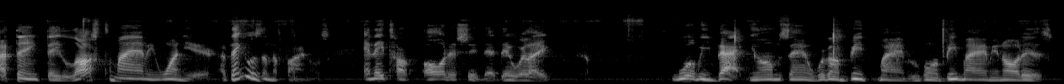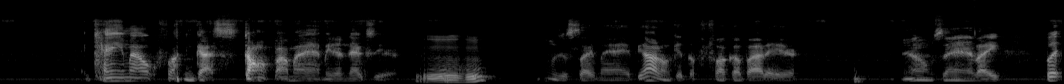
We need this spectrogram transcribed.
I think they lost to Miami one year. I think it was in the finals, and they talked all this shit that they were like, "We'll be back." You know what I'm saying? We're gonna beat Miami. We're gonna beat Miami and all this. And came out, fucking got stomped by Miami the next year. Mm-hmm. I'm just like, man, if y'all don't get the fuck up out of here, you know what I'm saying? Like, but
